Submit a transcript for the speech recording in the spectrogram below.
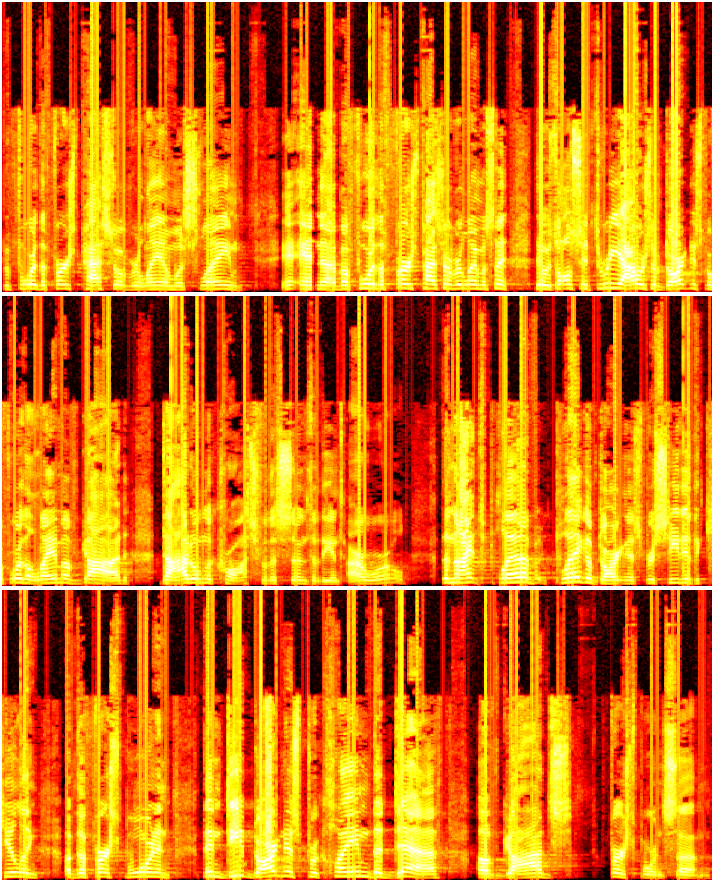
before the first Passover lamb was slain. And uh, before the first Passover lamb was slain, there was also three hours of darkness before the Lamb of God died on the cross for the sins of the entire world. The ninth plague of darkness preceded the killing of the firstborn, and then deep darkness proclaimed the death of God's firstborn son.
